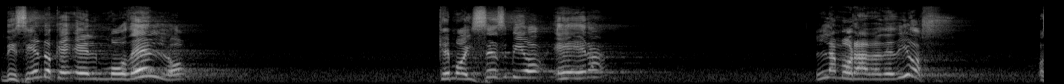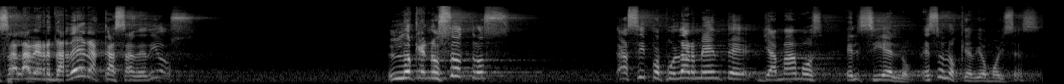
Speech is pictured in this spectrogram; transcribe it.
diciendo que el modelo que Moisés vio era la morada de Dios, o sea, la verdadera casa de Dios. Lo que nosotros así popularmente llamamos el cielo, eso es lo que vio Moisés.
